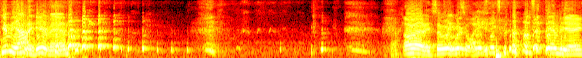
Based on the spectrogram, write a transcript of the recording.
Get me out of here, man. Alrighty, so we're, us away. let's, let's, let's hit the NBA.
